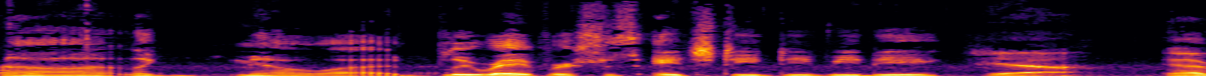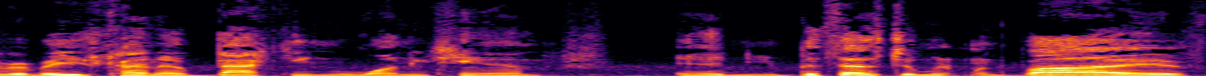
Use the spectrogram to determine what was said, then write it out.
uh, like you know uh, Blu-ray versus HD DVD. yeah. Yeah, everybody's kind of backing one camp, and Bethesda went with Vive.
